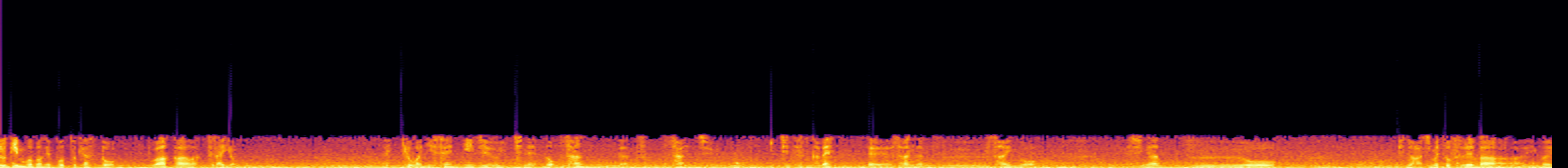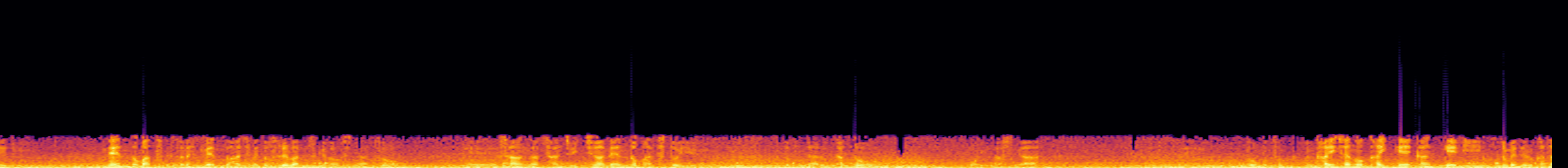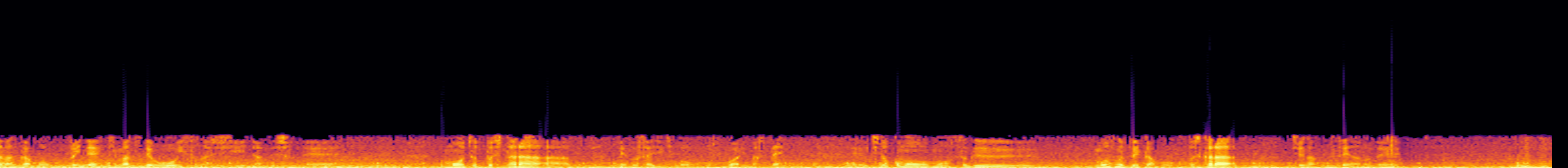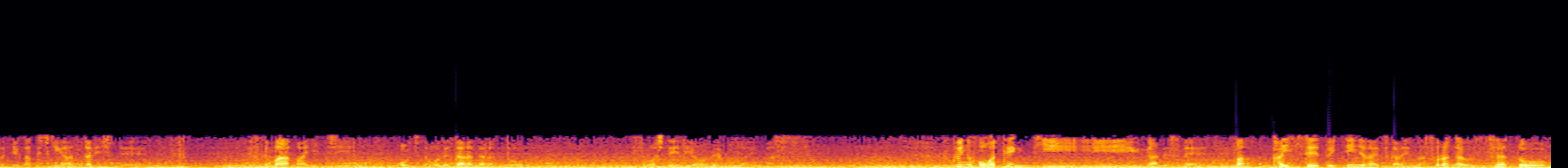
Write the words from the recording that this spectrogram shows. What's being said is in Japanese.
通勤ボドゲポッドキャスト、ワーカーはつらいよ。今日は2021年の3月31ですかね。えー、3月最後、4月を昨日はじめとすれば、いわゆる年度末ですよね。年度始めとすればですけど、4月を。えー、3月31は年度末ということになるかと思いますが、どうも会社の会計関係に勤めてる方なんかも本当にね、期末で大忙しなんでしょうね。もうちょっとしたら、面倒くさい時期も終わりますね。うちの子ももうすぐ、もうすぐというかもう今年から中学生なので、入学式があったりして、ですがまあ毎日お家の方でダラダラと過ごしているようでございます。福井の方は天気がですね、まあ、快晴と言っていいんじゃないですかね、まあ、空がうっすらと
